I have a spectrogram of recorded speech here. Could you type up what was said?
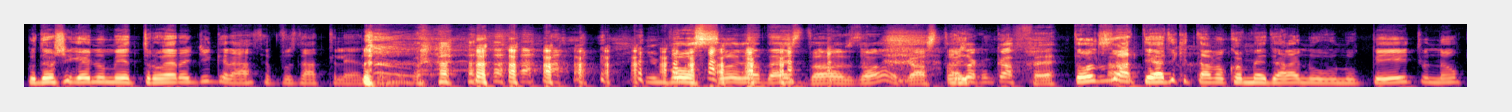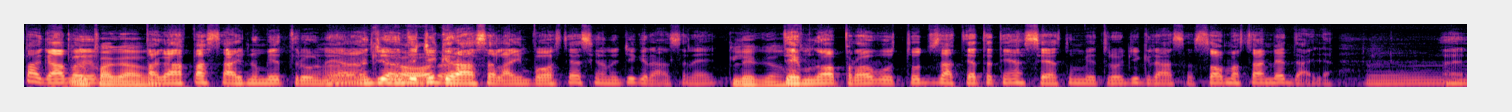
Quando eu cheguei no metrô, era de graça para os atletas. né? Embolsou já 10 dólares. Ó, gastou já com café. Todos os atletas que estavam com a medalha no, no peito não pagavam Não pagava. passagem no metrô, né? Ah, anda anda de graça lá em Boston, é assim, anda de graça, né? Que legal. Terminou a prova, todos os atletas têm acesso no metrô de graça, só mostrar a medalha. Ah, É.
